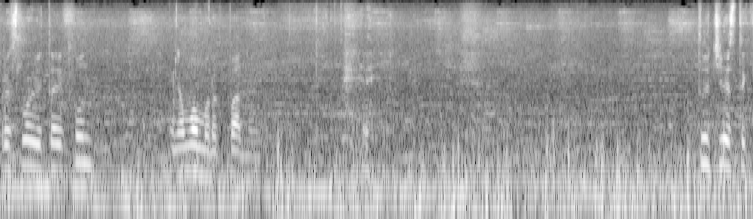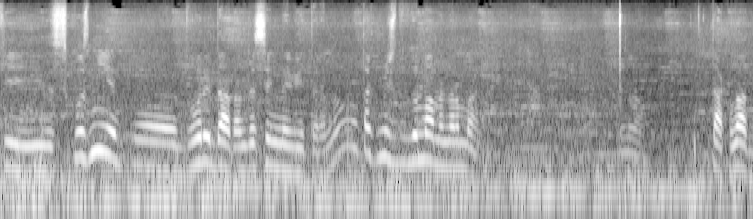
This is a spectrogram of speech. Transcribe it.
при слові тайфун на в обморок падає. Тут є такі сквозні е, двори, да, там де сильний вітер. Ну так між домами нормально. Так, ладно,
